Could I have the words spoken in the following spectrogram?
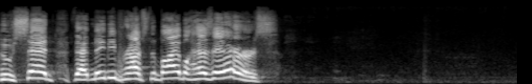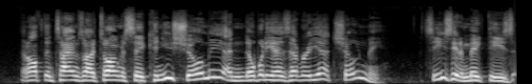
who said that maybe perhaps the Bible has errors. And oftentimes I talk and say, Can you show me? And nobody has ever yet shown me. It's easy to make these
